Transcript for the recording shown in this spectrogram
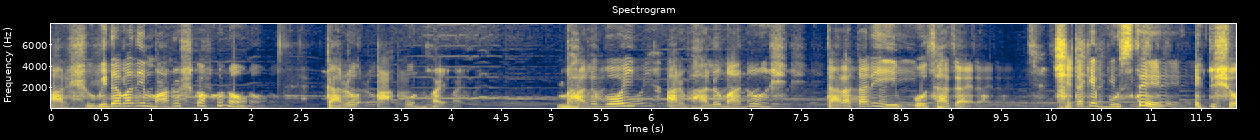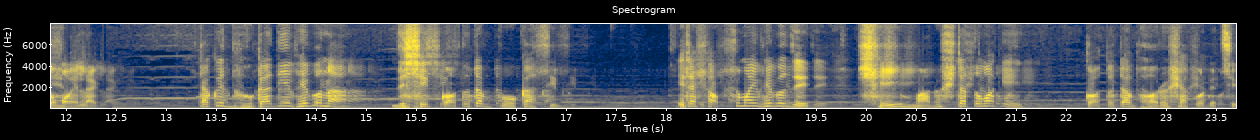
আর সুবিধাবাদী মানুষ কখনো কারও আপন হয় না। ভালো বই আর ভালো মানুষ তাড়াতাড়ি বোঝা যায় না। সেটাকে বুঝতে একটু সময় লাগে। কাউকে ধোকা দিয়ে ভেবো না যে সে কতটা বোকা ছিল। এটা সবসময় ভেবো যে সেই মানুষটা তোমাকে কতটা ভরসা করেছে।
